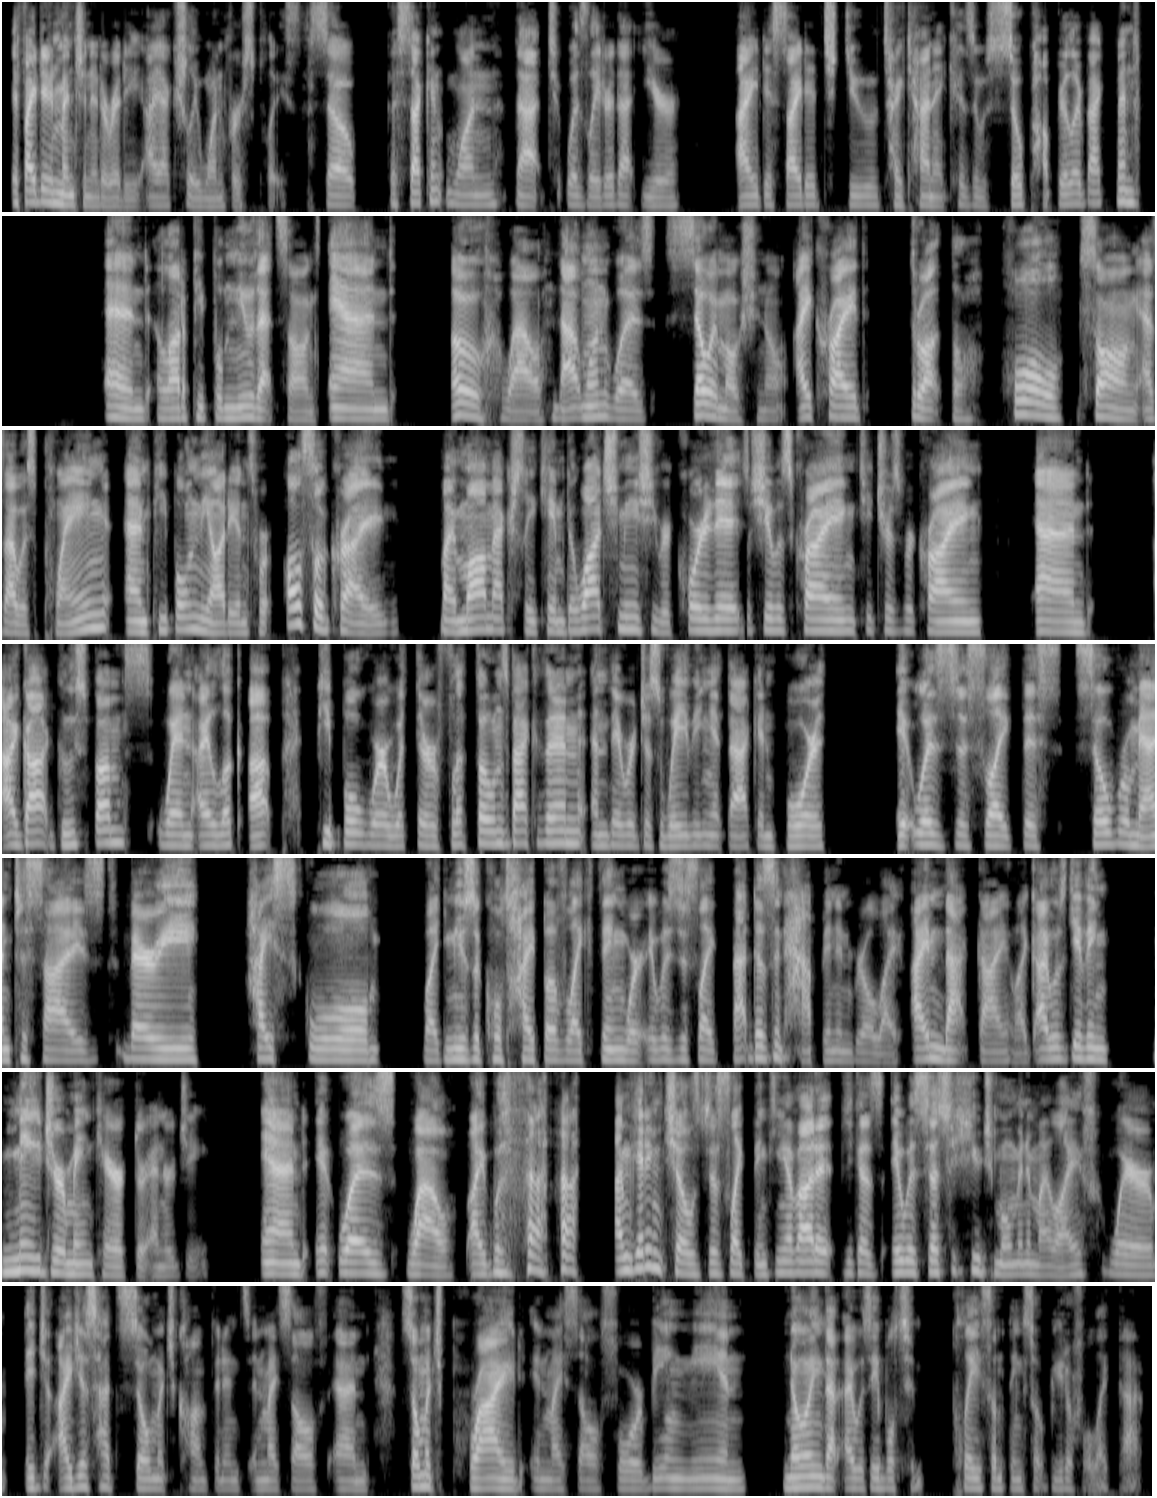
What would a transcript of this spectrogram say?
If I didn't mention it already, I actually won first place. So the second one that was later that year, I decided to do Titanic because it was so popular back then. And a lot of people knew that song. And oh, wow, that one was so emotional. I cried throughout the whole song as I was playing, and people in the audience were also crying. My mom actually came to watch me. She recorded it. She was crying. Teachers were crying. And I got goosebumps when I look up. People were with their flip phones back then and they were just waving it back and forth. It was just like this so romanticized, very high school, like musical type of like thing where it was just like, that doesn't happen in real life. I'm that guy. Like I was giving major main character energy. And it was, wow, I was, I'm getting chills just like thinking about it because it was such a huge moment in my life where it, I just had so much confidence in myself and so much pride in myself for being me and knowing that I was able to play something so beautiful like that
